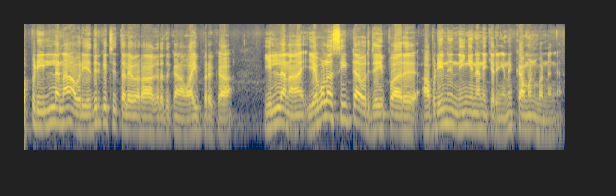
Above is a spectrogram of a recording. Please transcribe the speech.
அப்படி இல்லைன்னா அவர் எதிர்க்கட்சி தலைவர் ஆகிறதுக்கான வாய்ப்பு இருக்கா? இல்லைன்னா எவ்வளோ சீட்டை அவர் ஜெயிப்பார் அப்படின்னு நீங்கள் நினைக்கிறீங்கன்னு கமெண்ட் பண்ணுங்கள்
